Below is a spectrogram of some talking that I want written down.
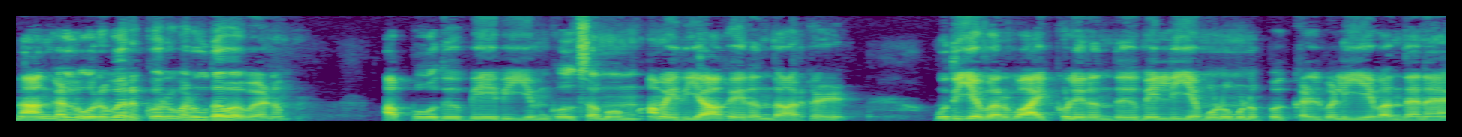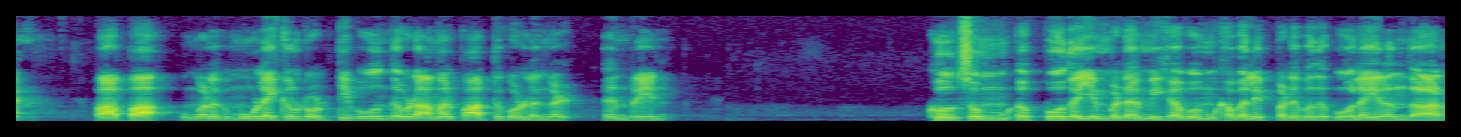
நாங்கள் ஒருவருக்கொருவர் உதவ வேணும். அப்போது பேபியும் குல்சமும் அமைதியாக இருந்தார்கள். முதியவர் வாய்க்குள்ளிருந்து மெல்லிய முணுமுணுப்புக்கள் வெளியே வந்தன. பாப்பா உங்களுக்கு மூளைக்குள் ரொட்டி புகுந்து விடாமல் பார்த்து கொள்ளுங்கள் என்றேன். குல்சும் எப்போதையும் விட மிகவும் கவலைப்படுவது போல இருந்தார்.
